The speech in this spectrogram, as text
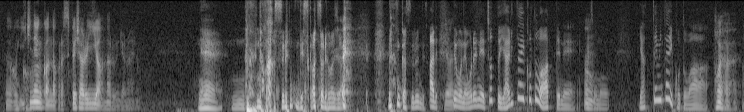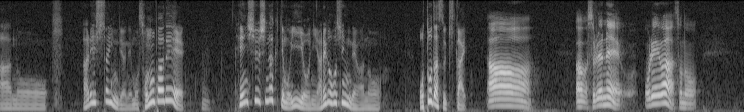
かなんか。1年間だからスペシャルイヤーになるんじゃないの？ねえ。ん なんかするんですか？それはじゃあ。なんかするんですあででもね俺ねちょっとやりたいことはあってね、うん。そのやってみたいことははいはいはい。あのーあれしたいんだよね。もうその場でうん。編集しなくてもいいようにあれが欲しいんだよ。あの音出す機械。あー。あそれはね俺はその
